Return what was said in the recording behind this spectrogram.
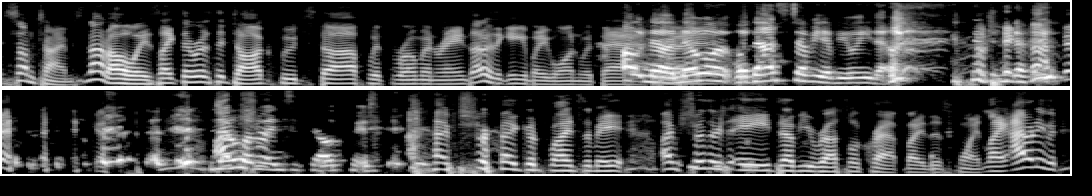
sometimes, not always. Like there was the dog food stuff with Roman Reigns. I don't think anybody won with that. oh no no right? one well that's wwe though Okay, no, got it. Okay. no I'm one sure- wins dog food I'm sure I could find some. A- I'm sure there's AEW wrestle crap by this point. Like I don't even.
